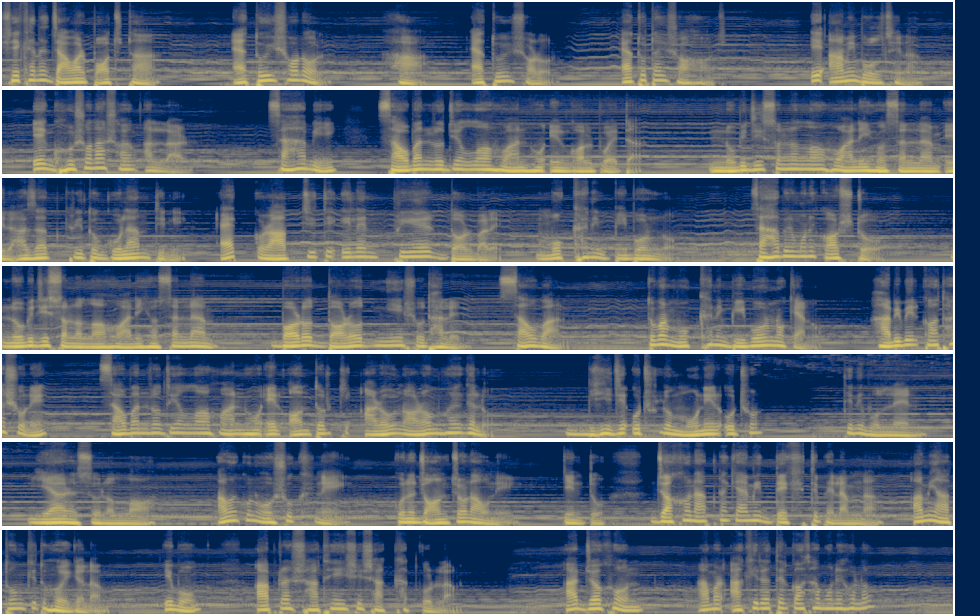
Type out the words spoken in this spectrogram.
সেখানে যাওয়ার পথটা এতই সরল? হ্যাঁ এতই সরল। এতটাই সহজ। এ আমি বলছি না। এ ঘোষণা স্বয়ং আল্লাহর। সাহাবি সাউবান রজিয়াল্লাহ আনহু এর গল্প এটা। নবীজি সাল্লাহ আলী হোসাল্লাম এর আজাদকৃত গোলাম তিনি। এক রাত্রিতে এলেন প্রিয়ের দরবারে মুখখানি বিবর্ণ। সাহাবের মনে কষ্ট। নবীজি সাল্লাহ আলী হোসাল্লাম বড় দরদ নিয়ে শোধালেন সাউবান তোমার মুখখানি বিবর্ণ কেন? হাবিবের কথা শুনে সাউবান রদিয়াল্লাহ আনহু এর অন্তর কি আরও নরম হয়ে গেল? ভিজে উঠল মনের উঠুন। তিনি বললেন, ইয়া রসুল্লাহ আমার কোনো অসুখ নেই, কোনো যন্ত্রণাও নেই। কিন্তু যখন আপনাকে আমি দেখতে পেলাম না, আমি আতঙ্কিত হয়ে গেলাম এবং আপনার সাথে এসে সাক্ষাৎ করলাম। আর যখন আমার আখিরাতের কথা মনে হলো,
